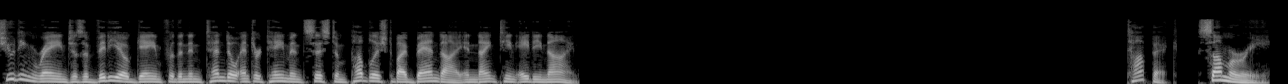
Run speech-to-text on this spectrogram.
Shooting Range is a video game for the Nintendo Entertainment System published by Bandai in 1989. Summary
